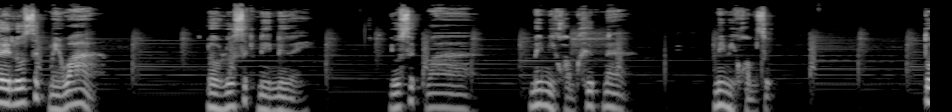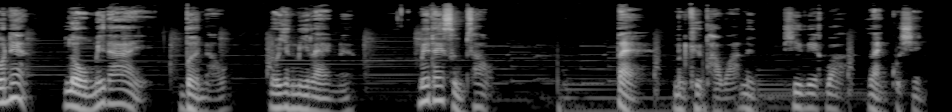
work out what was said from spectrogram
เคยรู้สึกไหมว่า เรารู้สึกเหนื่อยๆ รู้สึกว่าไม่มีความคืบหน้า ไม่มีความสุข ตัวเนี้ยเราไม่ได้เบิร์นเอาเรายังมีแรงนะ ไม่ได้ซึมเศร้า แต่มันคือภาวะหนึ่งที่เรียกว่า languishing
